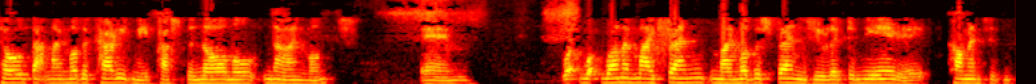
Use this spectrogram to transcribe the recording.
told that my mother carried me past the normal nine months. Um, one of my friends, my mother's friends who lived in the area, commented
